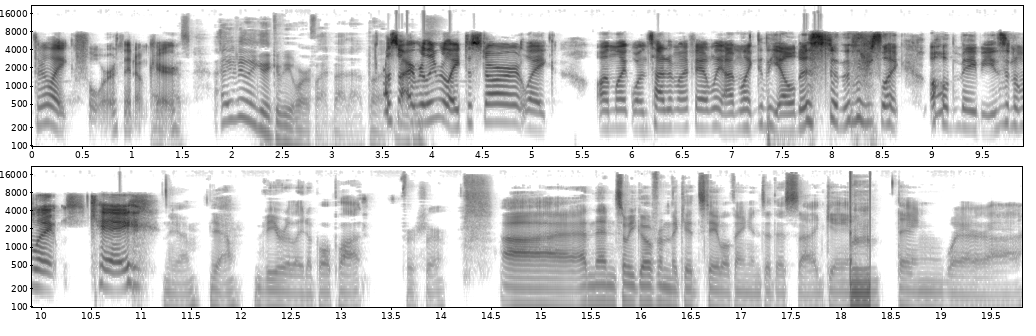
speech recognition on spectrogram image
they're like four. They don't care. I, I feel like they could be horrified by that, but also I really relate to Star. Like on like one side of my family, I'm like the eldest, and then there's like all the babies, and I'm like, okay. Yeah, yeah, V relatable plot for sure. Uh, and then so we go from the kids table thing into this uh, game thing where uh,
